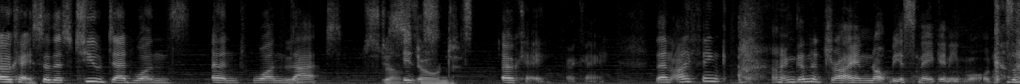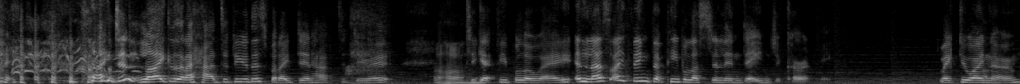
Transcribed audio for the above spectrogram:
Okay, so there's two dead ones and one Yeah. that stone. is Stoned. okay. Okay, then I think I'm gonna try and not be a snake anymore because I I didn't like that I had to do this, but I did have to do it Uh-huh. to get people away. Unless I think that people are still in danger currently. Like, do I know?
